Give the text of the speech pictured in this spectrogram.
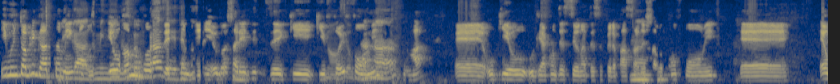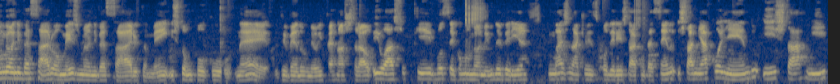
E muito obrigado também. Obrigado, meninos, eu amo um você prazer, também. Eu gostaria de dizer que, que Nossa, foi fome. Tá? É, o, que eu, o que aconteceu na terça-feira passada, eu estava com fome. É, é o meu aniversário, é o mesmo meu aniversário também. Estou um pouco, né, vivendo o meu inferno astral. E eu acho que você, como meu amigo, deveria imaginar que isso poderia estar acontecendo, estar me acolhendo e estar me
